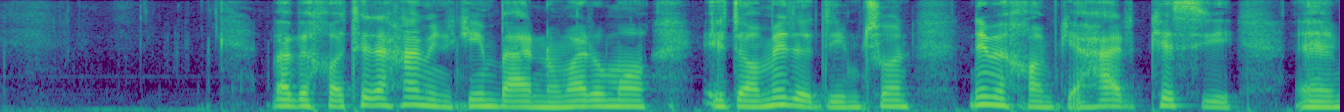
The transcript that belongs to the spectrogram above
و به خاطر همینه که این برنامه رو ما ادامه دادیم چون نمی‌خوام که هر کسی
